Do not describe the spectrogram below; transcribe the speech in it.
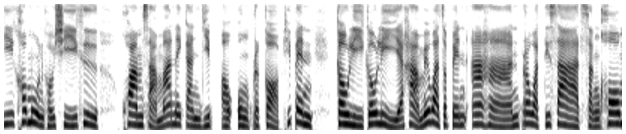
ที่ข้อมูลเขาชี้คือ ความสามารถในการยิบเอาองค์ประกอบที่เป็นเกาหลีเกาหลีอะค่ะ ไม่ว่าจะเป็นอาหาร ประวัติศาสตร์ สังคม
